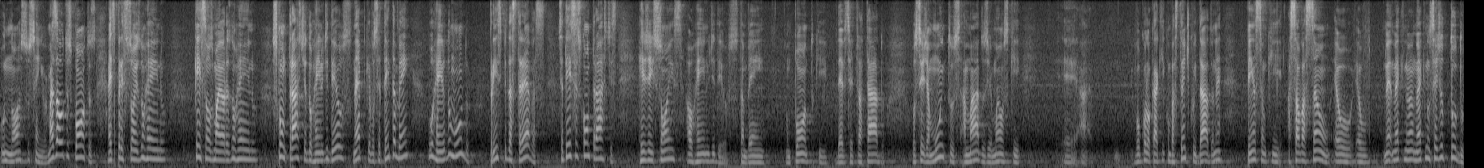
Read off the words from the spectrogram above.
o nosso Senhor. Mas há outros pontos, há expressões no reino, quem são os maiores no reino, os contrastes do reino de Deus, né? porque você tem também o reino do mundo príncipe das trevas. Você tem esses contrastes. Rejeições ao reino de Deus. Também um ponto que deve ser tratado. Ou seja, muitos amados irmãos que, é, a, vou colocar aqui com bastante cuidado, né? pensam que a salvação é o, é o não é, não, é que não, é que não seja o tudo,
